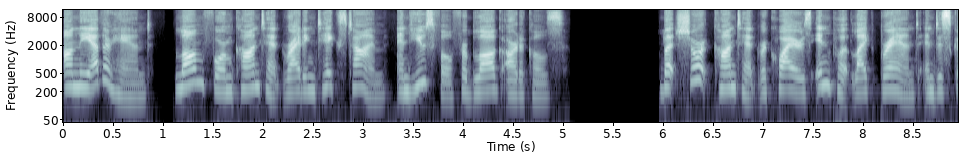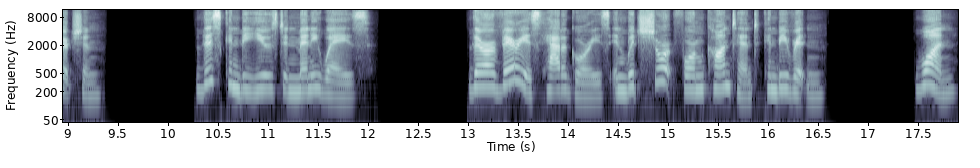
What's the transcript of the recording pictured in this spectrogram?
On the other hand, long-form content writing takes time and useful for blog articles. But short content requires input like brand and description. This can be used in many ways. There are various categories in which short-form content can be written. 1.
